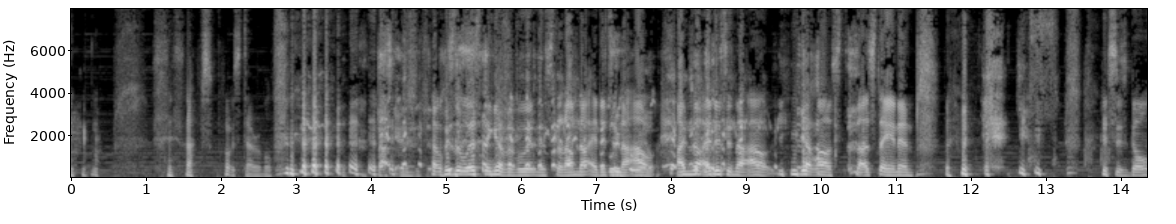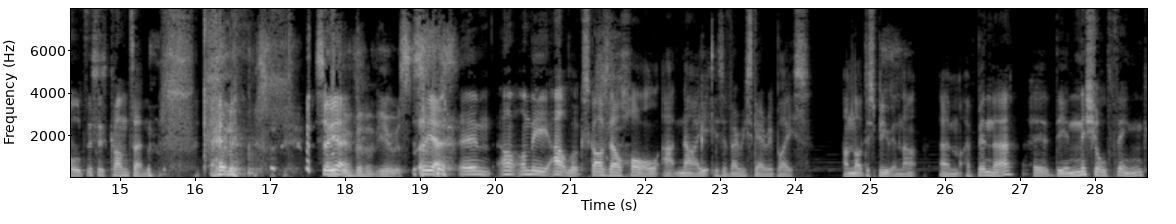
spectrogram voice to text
that was terrible. that was the worst thing I've ever witnessed, and I'm not editing that For real. out. I'm not editing that out. You can get lost. That's staying in. Yes. this is gold. This is content. Um, so yeah, for the views. so yeah, um, on, on the outlook, Scarsdale Hall at night is a very scary place. I'm not disputing that. Um, I've been there. Uh, the initial thing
